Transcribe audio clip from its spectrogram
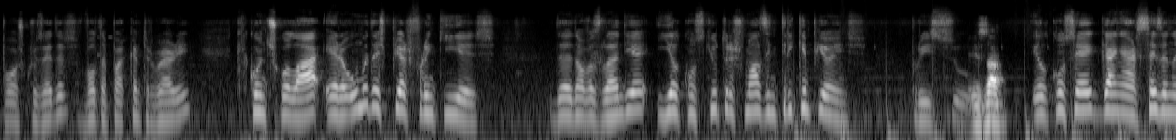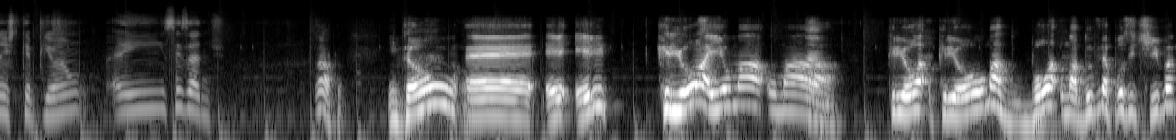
para os Crusaders, volta para Canterbury, que quando chegou lá era uma das piores franquias da Nova Zelândia e ele conseguiu transformá-los em tricampeões. Por isso, Exato. ele consegue ganhar 6 anões de campeão em 6 anos. Exato. Então, é, ele criou aí uma. uma criou, criou uma boa, uma dúvida positiva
